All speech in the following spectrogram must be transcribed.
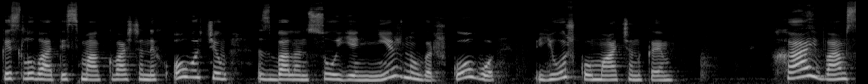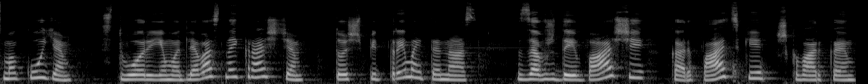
Кислуватий смак квашених овочів збалансує ніжну вершкову юшку мачанки. Хай вам смакує! Створюємо для вас найкраще, тож підтримайте нас завжди ваші карпатські шкварки.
